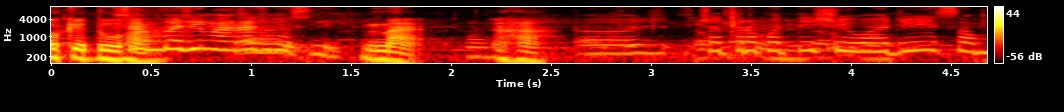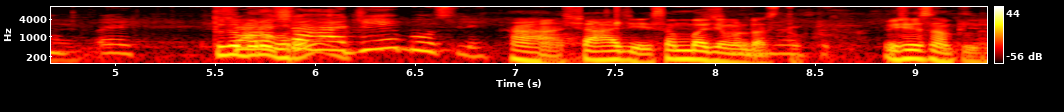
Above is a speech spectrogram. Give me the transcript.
ओके तू हां. संभाजी महाराज भोसले. नाही हां. अ, छत्रपती शिवाजी सं तुझं बरोबर आहे. शहाजी भोसले. हां शहाजी संभाजी म्हणलं असतो. विषय संपला.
